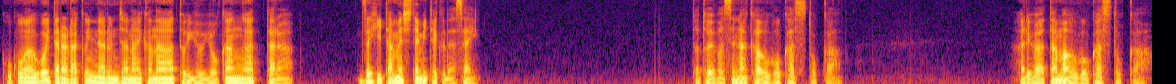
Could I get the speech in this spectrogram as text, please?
ここが動いたら楽になるんじゃないかなという予感があったらぜひ試してみてください。例えば背中を動かすとかあるいは頭を動かすとか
